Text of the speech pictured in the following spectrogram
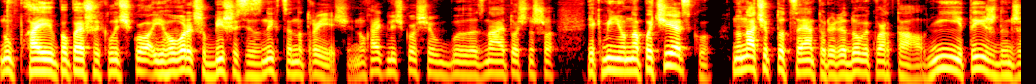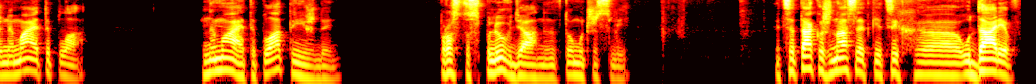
Ну, хай, по-перше, Кличко і говорить, що більшість з них це на Троєщині. Ну, хай Кличко ще е, знає точно, що як мінімум на Печерську, ну, начебто центр, урядовий квартал. Ні, тиждень же немає тепла. Немає тепла тиждень. Просто сплю вдягнений в тому числі. І це також наслідки цих е, ударів,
